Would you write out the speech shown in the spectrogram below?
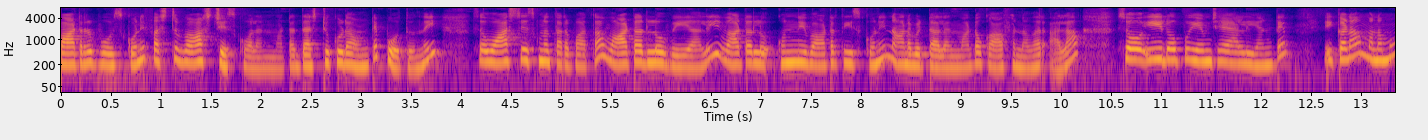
వాటర్ పోసుకొని ఫస్ట్ వాష్ చేసుకోవాలన్నమాట. డస్ట్ కూడా ఉంటే పోతుంది. సో వాష్ చేసుకున్న తర్వాత వాటర్లో వేయాలి. వాటర్లో కొన్ని వాటర్ తీసుకొని నానబెట్టాలన్నమాట. ఒక హాఫ్ అన్ అవర్ అలా. సో ఈలోపు ఏం చేయాలి అంటే ఇక్కడ మనము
